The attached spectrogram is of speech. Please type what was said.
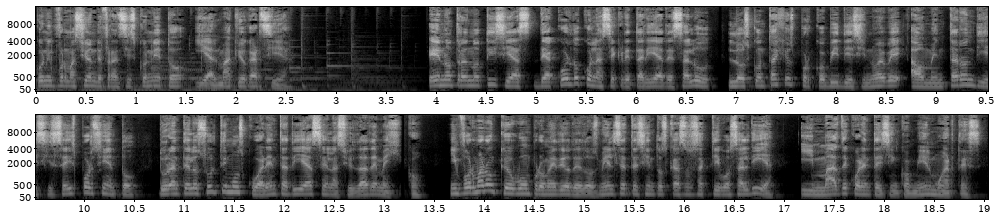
Con información de Francisco Nieto y Almaquio García. En otras noticias, de acuerdo con la Secretaría de Salud, los contagios por COVID-19 aumentaron 16% durante los últimos 40 días en la Ciudad de México. Informaron que hubo un promedio de 2.700 casos activos al día y más de 45.000 muertes,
